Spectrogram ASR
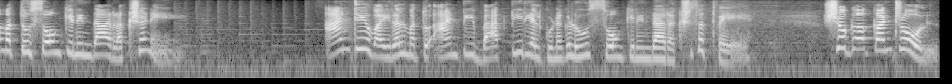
ಮತ್ತು ಸೋಂಕಿನಿಂದ ರಕ್ಷಣೆ. ಆಂಟಿ ವೈರಲ್ ಮತ್ತು ಆಂಟಿ ಬ್ಯಾಕ್ಟೀರಿಯಲ್ ಗುಣಗಳು ಸೋಂಕಿನಿಂದ ರಕ್ಷಿಸುತ್ತವೆ ಶುಗರ್ ಕಂಟ್ರೋಲ್.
